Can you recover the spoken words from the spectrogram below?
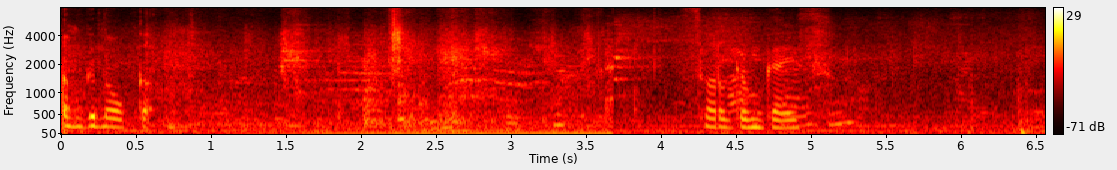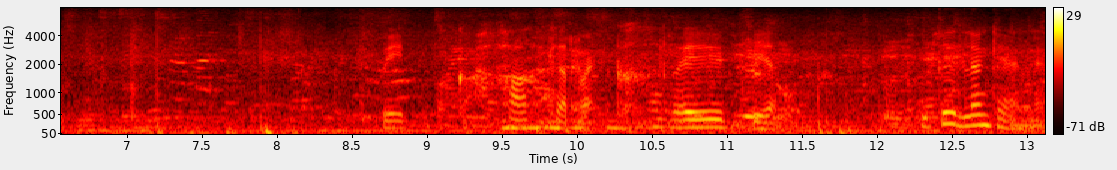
നമുക്ക് നോക്കാം. സ്വർഗം ഗൈസ് ഇതെല്ലാം ക്യാനെ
